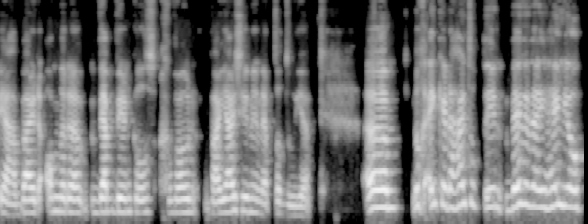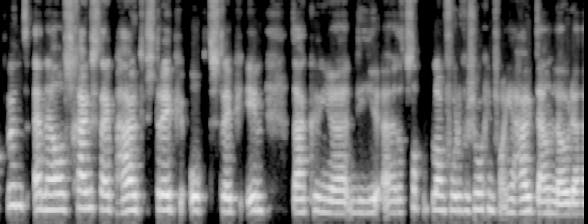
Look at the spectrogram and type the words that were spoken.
ja, bij de andere webwinkels, gewoon waar jij zin in hebt, dat doe je. Um, nog één keer de huid op in www.helio.nl schuinstreep huid streepje op streepje in. Daar kun je die, uh, dat stappenplan voor de verzorging van je huid downloaden.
